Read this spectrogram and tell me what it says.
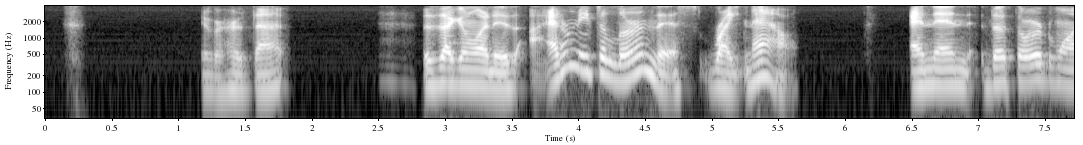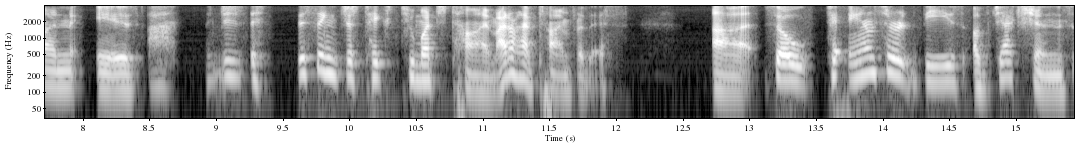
you ever heard that? The second one is, I don't need to learn this right now. And then the third one is, ah, just, this thing just takes too much time. I don't have time for this. Uh, so to answer these objections,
